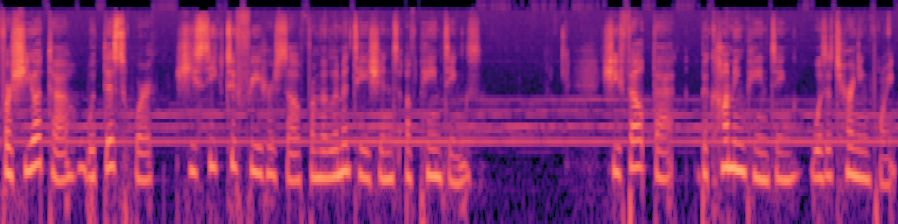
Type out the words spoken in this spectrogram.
For Shiota, with this work, she seeks to free herself from the limitations of paintings. She felt that becoming painting was a turning point.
